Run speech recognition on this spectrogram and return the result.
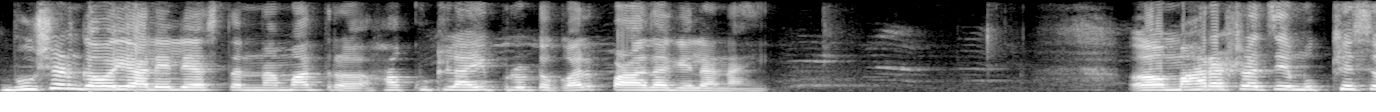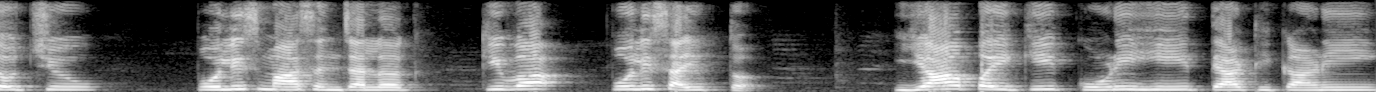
भूषण गवई आलेले असताना मात्र हा कुठलाही प्रोटोकॉल पाळला गेला नाही. महाराष्ट्राचे मुख्य सचिव पोलीस महासंचालक किंवा पोलीस आयुक्त यापैकी कोणीही त्या ठिकाणी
